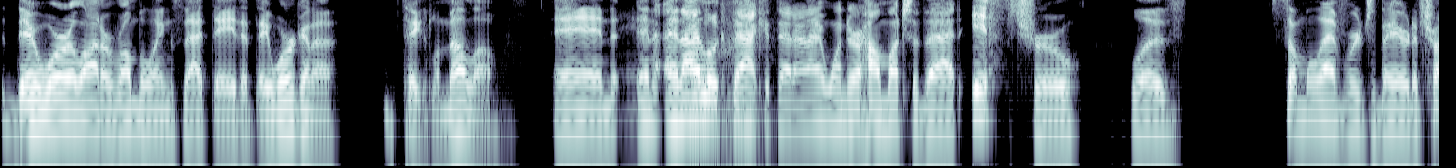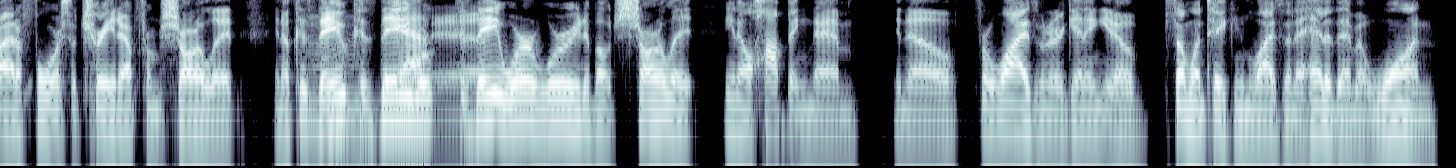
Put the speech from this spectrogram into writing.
there were a lot of rumblings that day that they were going to take LaMelo. And and and I look back at that and I wonder how much of that, if true, was some leverage there to try to force a trade up from Charlotte. You know, because they because mm, they yeah. were because they were worried about Charlotte, you know, hopping them you know, for Wiseman or getting, you know, someone taking Wiseman ahead of them at one.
